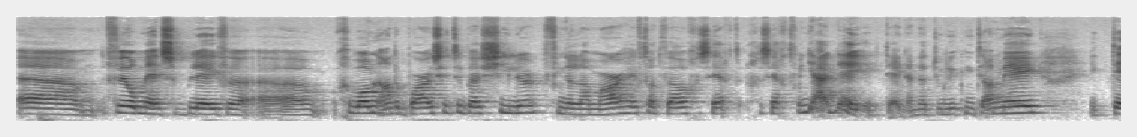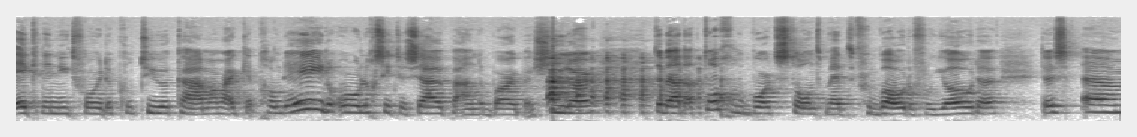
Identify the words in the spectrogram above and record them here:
Ehm, veel mensen bleven ehm, gewoon aan de bar zitten bij Schiller. Fine Lamar heeft dat wel gezegd. Gezegd van ja, nee, ik deed er natuurlijk niet aan mee. Ik tekende niet voor de cultuurkamer, maar ik heb gewoon de hele oorlog zitten zuipen aan de bar bij Schiller. terwijl daar toch een bord stond met verboden voor Joden. Dus ehm,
